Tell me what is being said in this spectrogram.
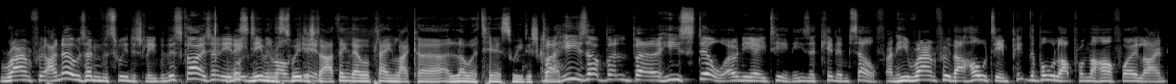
ran through. I know it was only the Swedish league, but this guy is only It an wasn't 18 even the Swedish. kid. Though. I think they were playing like a, a lower tier Swedish club. But he's uh, but but he's still only 18. He's a kid himself, and he ran through that whole team, picked the ball up from the halfway line,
